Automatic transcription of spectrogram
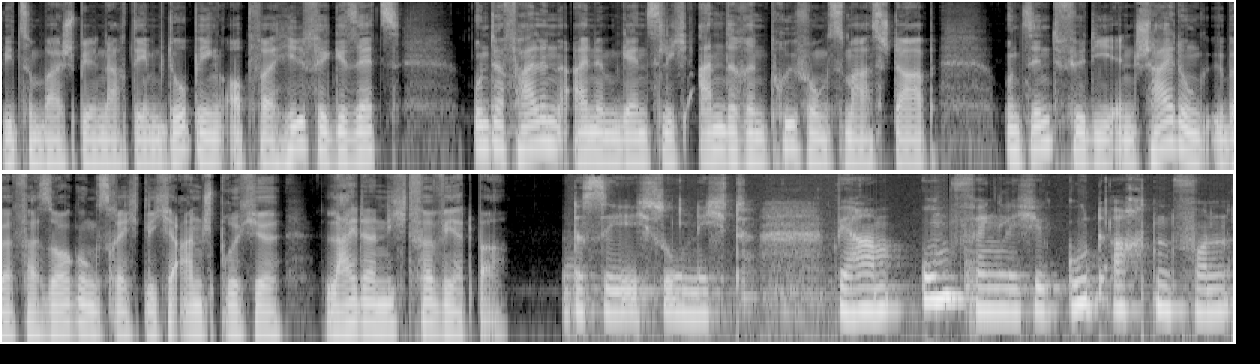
wie zum Beispiel nach dem Doping-Opferhilfegesetz, unterfallen einem gänzlich anderen Prüfungsmaßstab und sind für die Entscheidung über versorgungsrechtliche Ansprüche leider nicht verwertbar. Das sehe ich so nicht. Wir haben umfängliche Gutachten von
